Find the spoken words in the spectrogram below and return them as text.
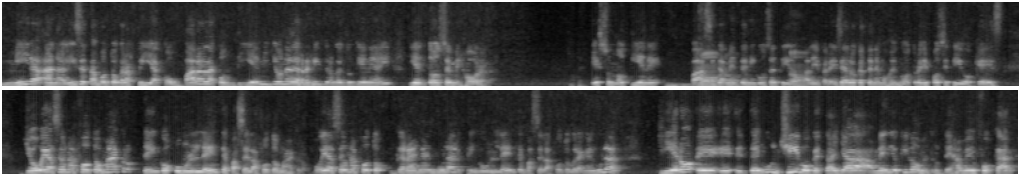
mira, analiza esta fotografía, compárala con 10 millones de registros que tú tienes ahí y entonces mejórala. Eso no tiene básicamente ningún sentido, a diferencia de lo que tenemos en otros dispositivos, que es, yo voy a hacer una foto macro, tengo un lente para hacer la foto macro. Voy a hacer una foto gran angular, tengo un lente para hacer la foto gran angular quiero, eh, eh, eh, tengo un chivo que está ya a medio kilómetro, déjame enfocar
